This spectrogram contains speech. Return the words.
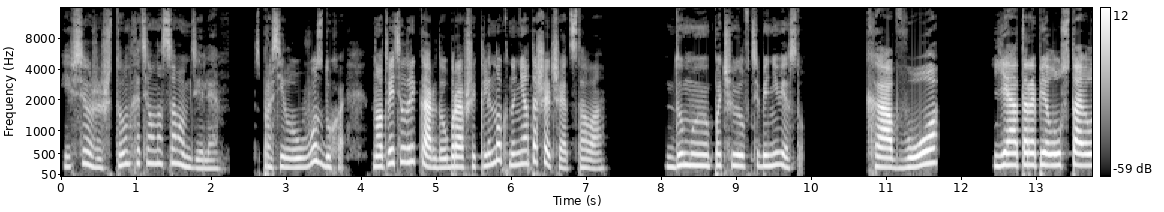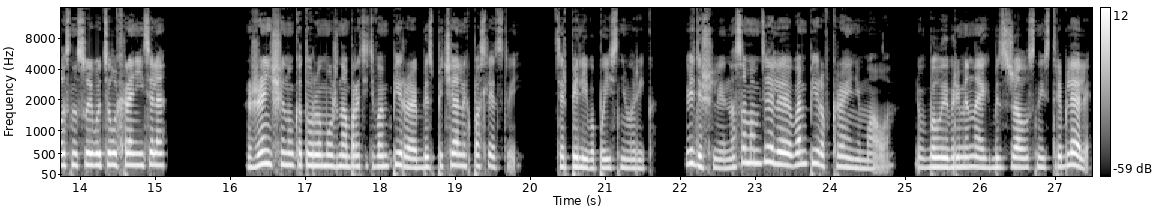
и все же, что он хотел на самом деле? Спросила у воздуха, но ответил Рикардо, убравший клинок, но не отошедший от стола. Думаю, почуял в тебе невесту. Кого? Я оторопела уставилась на своего телохранителя. Женщину, которую можно обратить в вампира без печальных последствий, терпеливо пояснил Рик. Видишь ли, на самом деле вампиров крайне мало. В былые времена их безжалостно истребляли,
